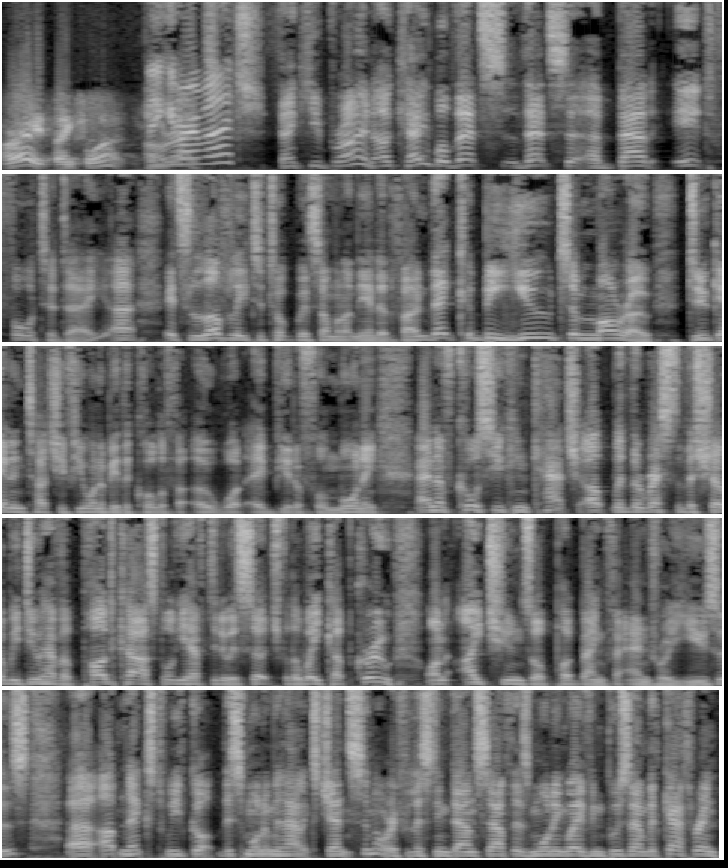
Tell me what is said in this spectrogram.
All right, thanks a lot. Thank All you very much. Thank you, Brian. Okay, well that's that's uh, about it for today. Uh, it's lovely to talk with someone on the end of the phone. That could be you tomorrow. Do get in touch if you want to be the caller for Oh What a Beautiful Morning. And of course, you can catch up with the rest of the show. We do have a podcast. All you have to do is search for the Wake Up Crew on iTunes or Podbbang for Android users. Uh, up next, we've got This Morning with Alex Jensen, or if you're listening down south, there's Morning Wave in Busan with Catherine.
